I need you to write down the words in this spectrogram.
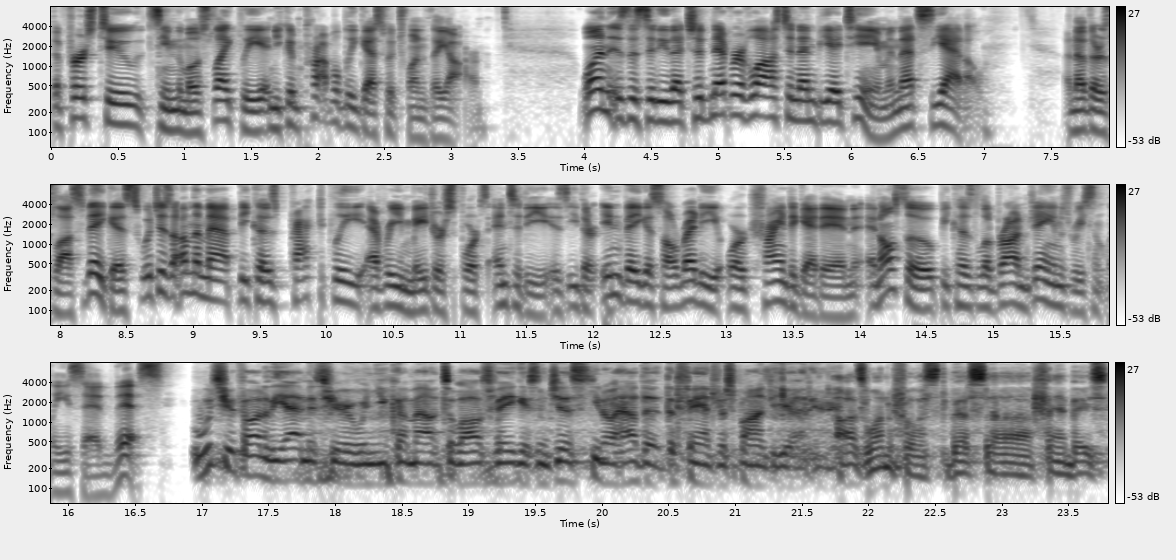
The first two seem the most likely, and you can probably guess which ones they are. One is the city that should never have lost an NBA team, and that's Seattle. Another is Las Vegas, which is on the map because practically every major sports entity is either in Vegas already or trying to get in, and also because LeBron James recently said this. What's your thought of the atmosphere when you come out to Las Vegas and just, you know, how the, the fans respond to you out here? Oh, it's wonderful. It's the best uh, fan base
